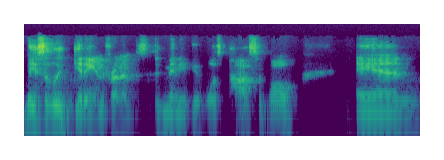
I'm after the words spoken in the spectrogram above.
basically getting in front of as many people as possible and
